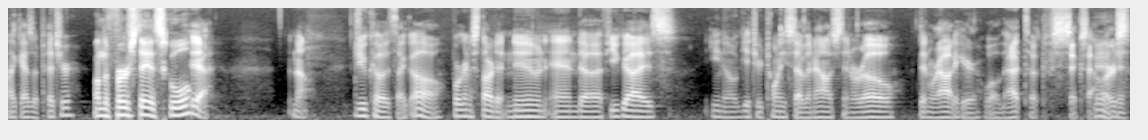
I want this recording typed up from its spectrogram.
like as a pitcher? On the first day of school? Yeah. No. JUCO, it's like, oh, we're gonna start at noon, and uh, if you guys, you know, get your 27 outs in a row, then we're out of here. Well, that took six Yeah. hours.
